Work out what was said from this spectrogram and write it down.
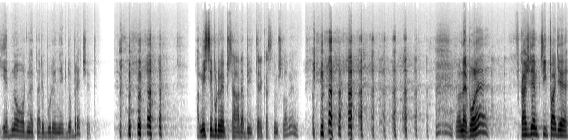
jednoho dne tady bude někdo brečet. A my si budeme přát, aby Terka s ním šla ven. no nebo ne. V každém případě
